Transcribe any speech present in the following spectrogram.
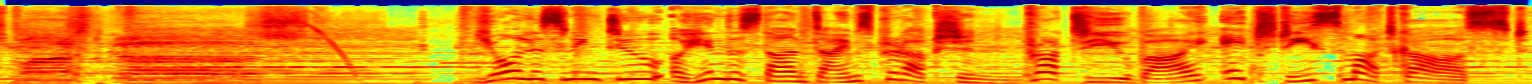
Smartcast. You're listening to a Hindustan Times production brought to you by HT Smartcast.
